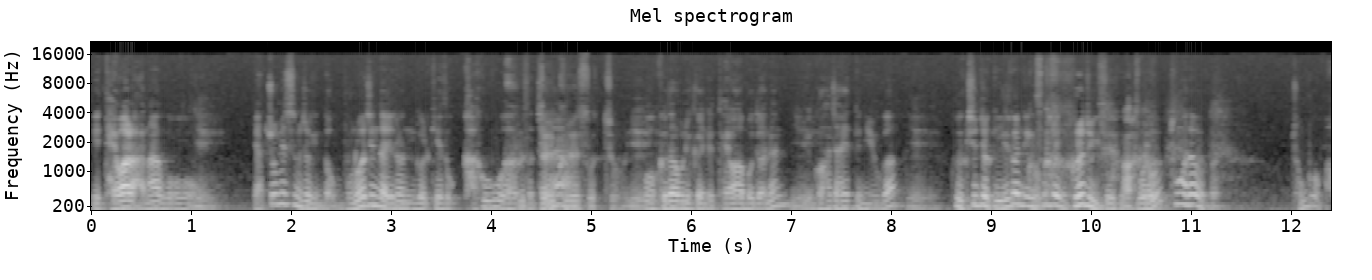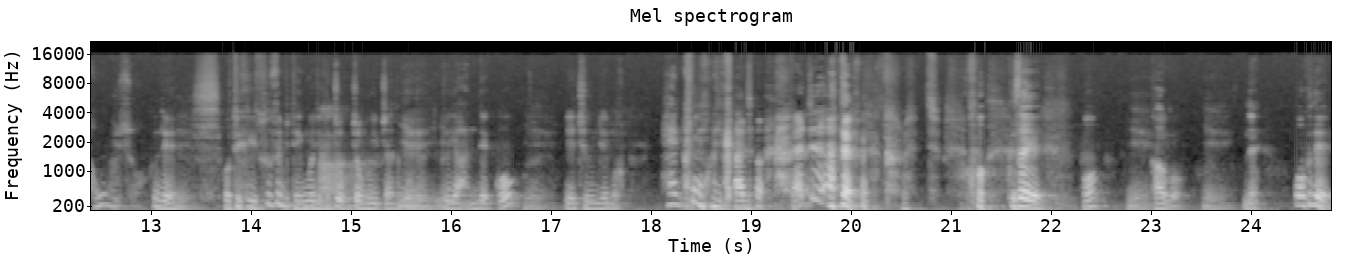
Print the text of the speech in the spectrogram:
이 대화를 안 하고 예. 야 좀 있으면 저기 너 무너진다 이런 걸 계속 그때 갔었잖아요. 그랬었죠. 예. 어 그러다 보니까 이제 대화보다는 예. 이거 하자 했던 이유가 예. 그 진짜 그 일관적인 선배가 그런 적 있어요. 그 아. 뭐라고 통화다 보니까 정부가 막 오고 있어. 근데 예. 어떻게 수습이 된 건지 그쪽 아, 정부 입장에서 예, 보면 예. 그게 안 됐고 예. 지금 이제 뭐 핵공원이 가져 가져 하다가 어, 그 사이에 어 예. 가고 예. 네. 어 근데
